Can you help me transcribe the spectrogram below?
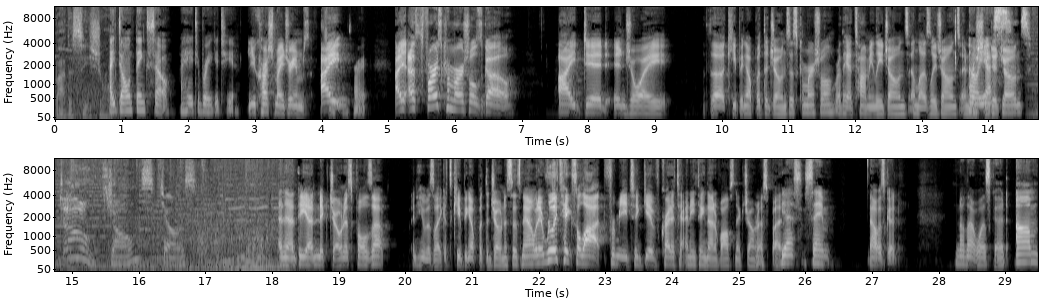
by the seashore. I don't think so. I hate to break it to you. You crushed my dreams. I, Sorry. I, as far as commercials go, I did enjoy the Keeping Up with the Joneses commercial where they had Tommy Lee Jones and Leslie Jones and Oh, Rashida yes. Jones, Jones. Jones. and then at the end, Nick Jonas pulls up. And he was like, "It's keeping up with the Jonases now," and it really takes a lot for me to give credit to anything that involves Nick Jonas. But Yes, same. that was good. No, that was good. Um,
